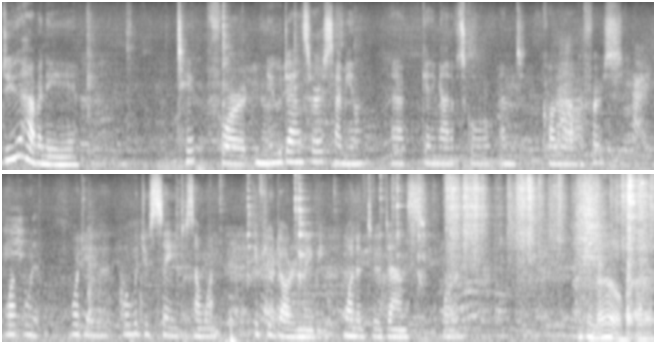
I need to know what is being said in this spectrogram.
Do you have any tip for new dancers? I mean, uh, getting out of school and choreographers. What would what do you what would you say to someone if your daughter maybe wanted to dance or I don't know. Uh,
